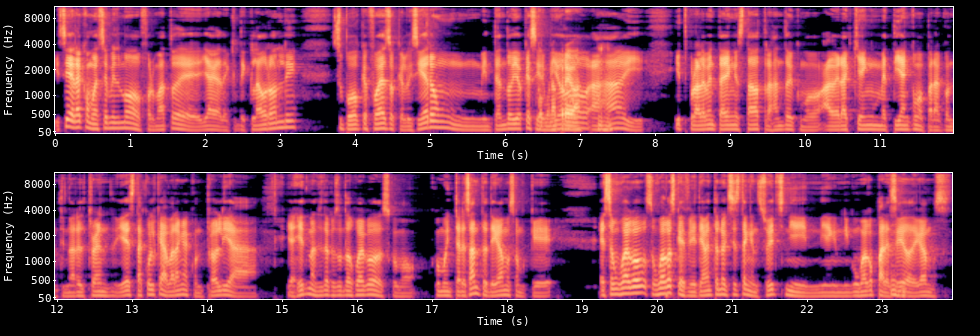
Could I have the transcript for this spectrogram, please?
y sí, era como ese mismo formato de, ya, de, Cloud Only. Supongo que fue eso, que lo hicieron. Nintendo vio que sirvió. Como prueba. Ajá, y, y, probablemente hayan estado trabajando de como a ver a quién metían como para continuar el trend. Y está cool que llevaran a Control y a, y a Hitman. Siento que son dos juegos como, como interesantes, digamos, como que es un juego, son juegos que definitivamente no existen en Switch ni, ni en ningún juego parecido, digamos.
